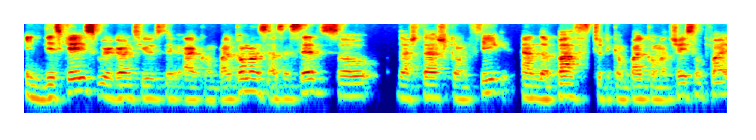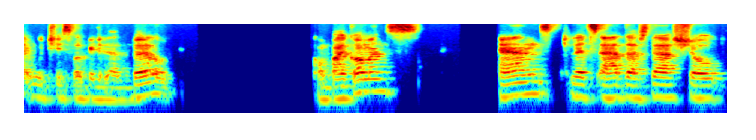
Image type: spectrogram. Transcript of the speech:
in this case, we're going to use the uh, compile commands, as I said. So dash dash config and the path to the compile command JSON file, which is located at bell compile commands. And let's add dash dash show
